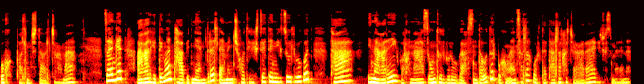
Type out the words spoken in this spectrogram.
өгөх боломжтой болж байгаамаа. За ингээд агаар гэдэг маань та бидний амьдралд амин чухал хэрэгцээтэй нэг зүйл бөгөөд та энэ агарыг бурхнаас үн төлбөрөөгөө авсандаа өдөр бүхэн амьсгалах бүртээ талархаж байгаарай гэж хүсмээр байна.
